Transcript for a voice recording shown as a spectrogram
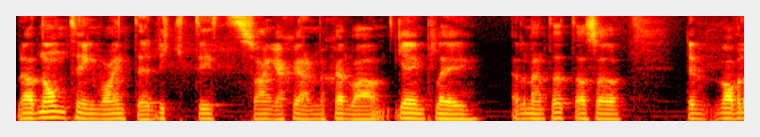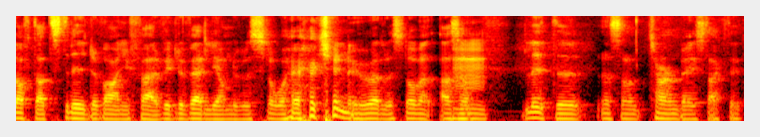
men att någonting var inte riktigt så engagerande med själva gameplay-elementet. Alltså det var väl ofta att strider var ungefär, vill du välja om du vill slå höger nu eller slå vänster? Alltså Mm. lite nästan turn-based-aktigt.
